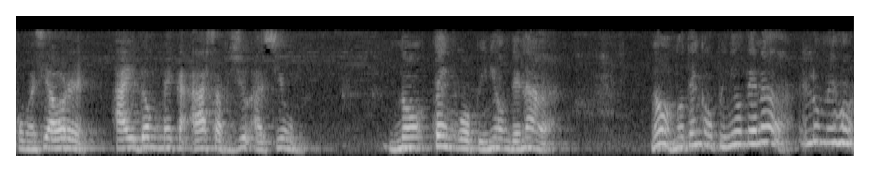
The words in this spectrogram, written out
como decía ahora, I don't make a assume. No tengo opinión de nada. No, no tengo opinión de nada. Es lo mejor.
